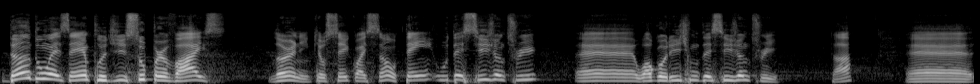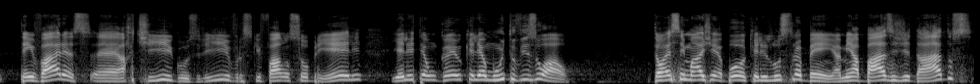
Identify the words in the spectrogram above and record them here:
Dando um exemplo de supervised learning, que eu sei quais são, tem o decision tree, é, o algoritmo decision tree. Tá? É, tem vários é, artigos, livros que falam sobre ele, e ele tem um ganho que ele é muito visual. Então essa imagem é boa, que ele ilustra bem. A minha base de dados,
